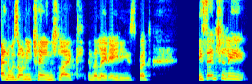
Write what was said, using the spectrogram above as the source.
And it was only changed like in the late 80s. But essentially,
